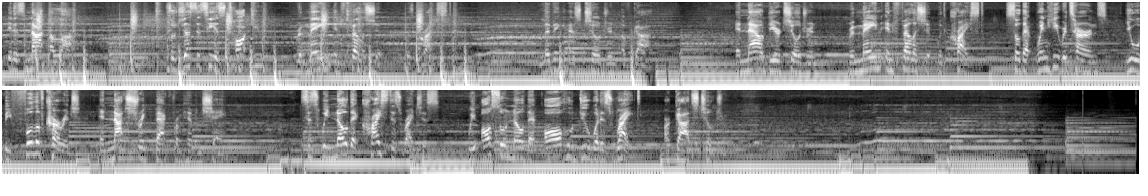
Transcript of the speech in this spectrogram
It is not a lie. So just as He has taught you, remain in fellowship with Christ, living as children of God. And now, dear children, remain in fellowship with Christ, so that when He returns, you will be full of courage and not shrink back from Him in shame. Since we know that Christ is righteous, we also know that all who do what is right are God's children.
